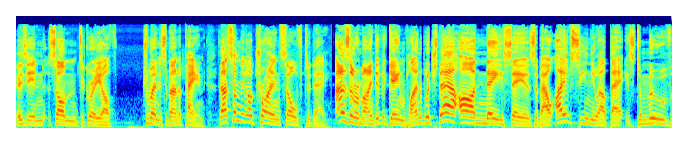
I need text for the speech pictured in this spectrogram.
is in some degree of tremendous amount of pain. That's something I'll try and solve today. As a reminder, the game plan, which there are naysayers about, I have seen you out there, is to move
